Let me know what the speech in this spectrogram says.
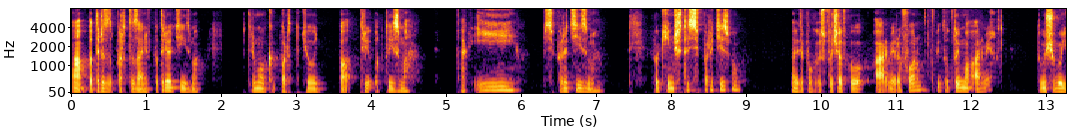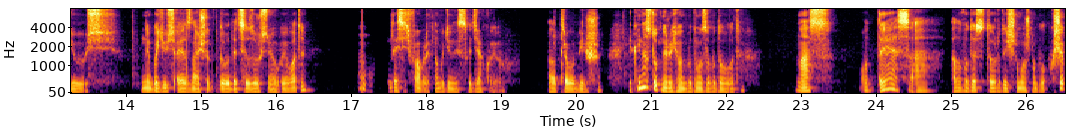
А, патри... партизанів, патріотизма. Підтримка патріотизма. Так, і сепаратизм. Покінчити з сепаратизмом. Давайте спочатку армії реформ. Підготуємо армію. Тому що боюсь. Не боюсь, а я знаю, що доведеться з Руснею воювати. Ну, 10 фабрик на будівництво, дякую. Але треба більше. Який наступний регіон будемо забудовувати? Нас Одеса, але в Одесу теоретично можна було. Хоча.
